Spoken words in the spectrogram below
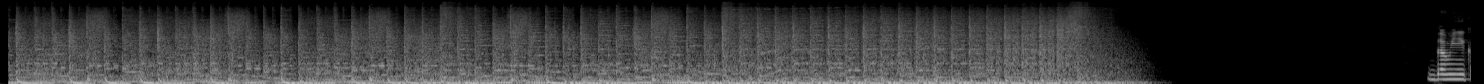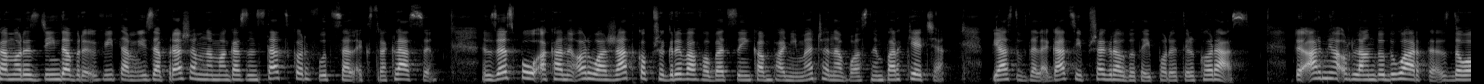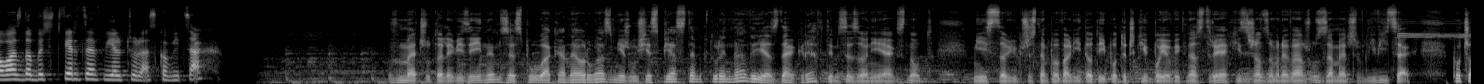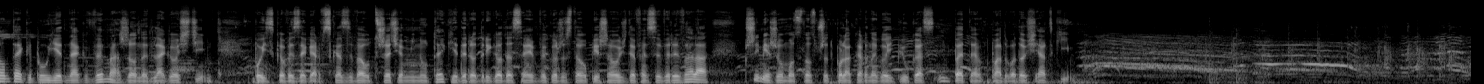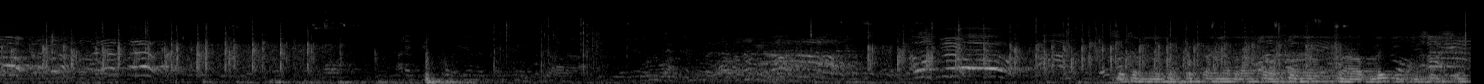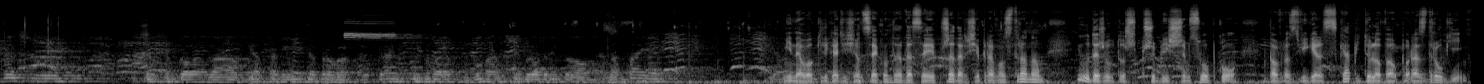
Dominika Morys, dzień dobry. Witam i zapraszam na magazyn Statscore Futsal Ekstraklasy. Zespół Akany Orła rzadko przegrywa w obecnej kampanii mecze na własnym parkiecie. Piast w delegacji przegrał do tej pory tylko raz. Czy armia Orlando Duarte zdołała zdobyć twierdzę w Wielczu Laskowicach? W meczu telewizyjnym zespół Akane Orła zmierzył się z Piastem, który na wyjazdach gra w tym sezonie jak z nut. Miejscowi przystępowali do tej potyczki w bojowych nastrojach i z rządzą rewanżu za mecz w Gliwicach. Początek był jednak wymarzony dla gości. Boiskowy zegar wskazywał trzecią minutę, kiedy Rodrigo Dasajew wykorzystał pieszałość defensywy rywala, przymierzył mocno sprzed pola karnego i piłka z impetem wpadła do siatki. Trzecia minuta spotkania bramka oceniająca wynik w dzisiejszym meczu. Z pierwszym golem dla Piasta prowadzi grający z numerem 12 Rodrigo Zasajew. Minęło kilkadziesiąt sekund, a Dasajew przedarł się prawą stroną i uderzył tuż przy bliższym słupku. Pawlos Wigel skapitulował po raz drugi.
